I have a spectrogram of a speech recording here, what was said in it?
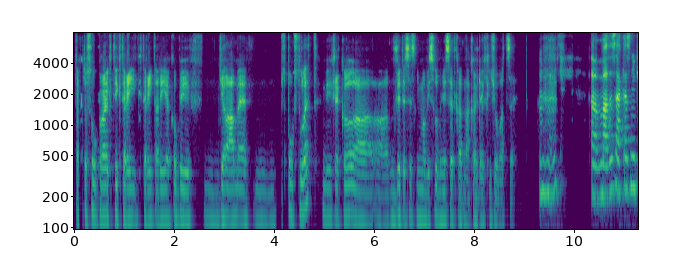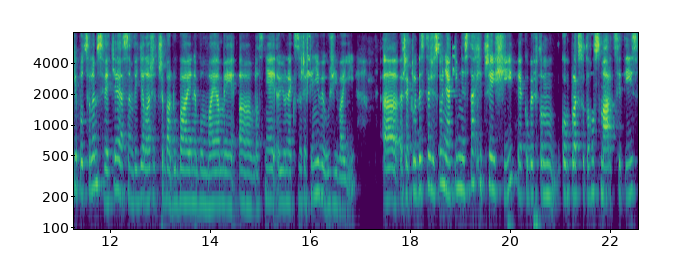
tak to jsou projekty, které, které tady jakoby děláme spoustu let, bych řekl, a, a můžete se s nimi vysloveně setkat na každé křižovatce. Mm-hmm. Máte zákazníky po celém světě? Já jsem viděla, že třeba Dubaj nebo Miami vlastně Unex řešení využívají. Řekli byste, že jsou nějaký města chytřejší, jakoby v tom komplexu toho smart cities,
